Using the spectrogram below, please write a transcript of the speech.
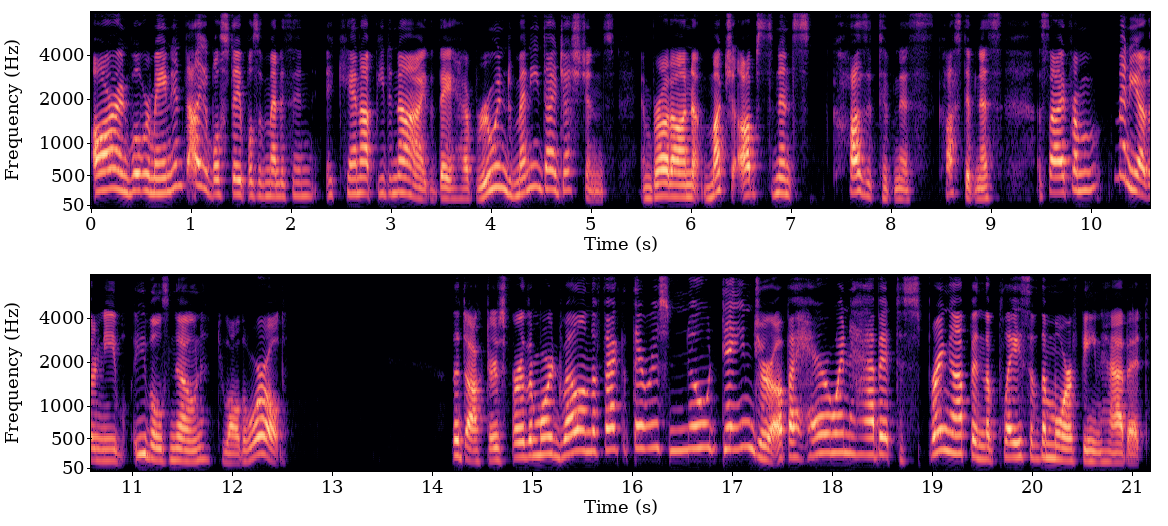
are and will remain invaluable staples of medicine, it cannot be denied that they have ruined many digestions and brought on much obstinate causativeness, costiveness, aside from many other evils known to all the world. The doctors furthermore dwell on the fact that there is no danger of a heroin habit to spring up in the place of the morphine habit.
